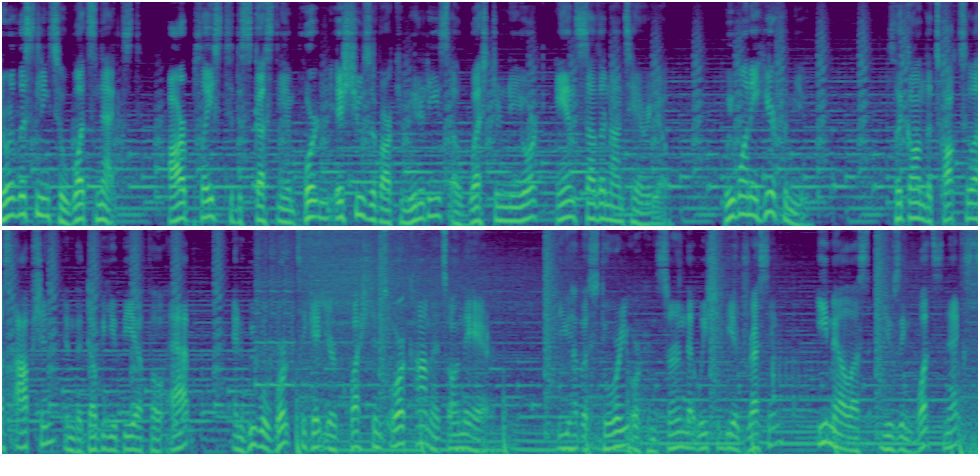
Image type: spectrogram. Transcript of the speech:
You're listening to What's Next our place to discuss the important issues of our communities of Western New York and Southern Ontario. We want to hear from you. Click on the Talk to Us option in the WBFO app, and we will work to get your questions or comments on the air. Do you have a story or concern that we should be addressing? Email us using what's next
